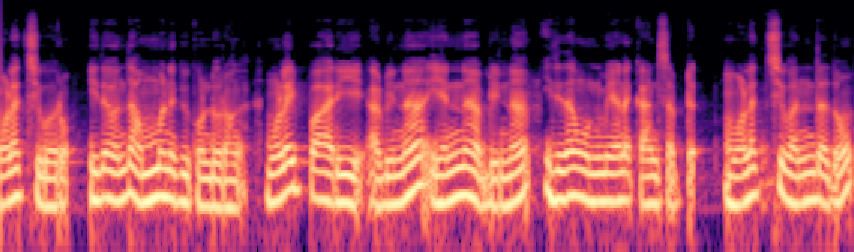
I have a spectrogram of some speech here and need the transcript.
முளைச்சி வரும். இதை வந்து அம்மனுக்கு கொண்டு வருவாங்க. முளைப்பாரி அப்படின்னா என்ன அப்படின்னா இதுதான் உண்மையான கான்செப்ட் முளைச்சி வந்ததும்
